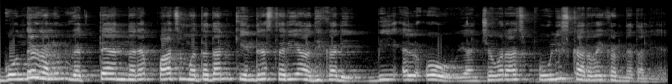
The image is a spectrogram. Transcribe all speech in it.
गोंधळ घालून व्यत्यय आणणाऱ्या पाच मतदान केंद्रस्तरीय अधिकारी बी एल ओ यांच्यावर आज पोलीस कारवाई करण्यात आली आहे.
